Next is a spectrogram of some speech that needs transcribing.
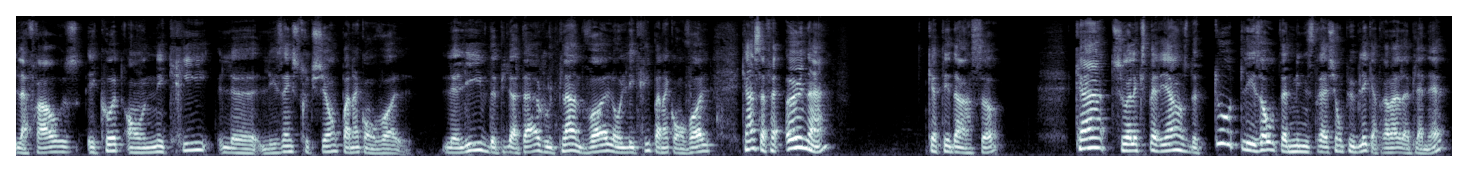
la phrase, écoute, on écrit les instructions pendant qu'on vole. Le livre de pilotage ou le plan de vol, on l'écrit pendant qu'on vole. Quand ça fait un an que tu es dans ça, quand tu as l'expérience de toutes les autres administrations publiques à travers la planète,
